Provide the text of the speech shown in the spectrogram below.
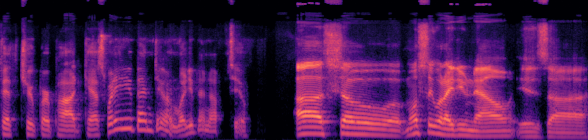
Fifth Trooper podcast, what have you been doing? What have you been up to? Uh, so mostly what I do now is uh,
